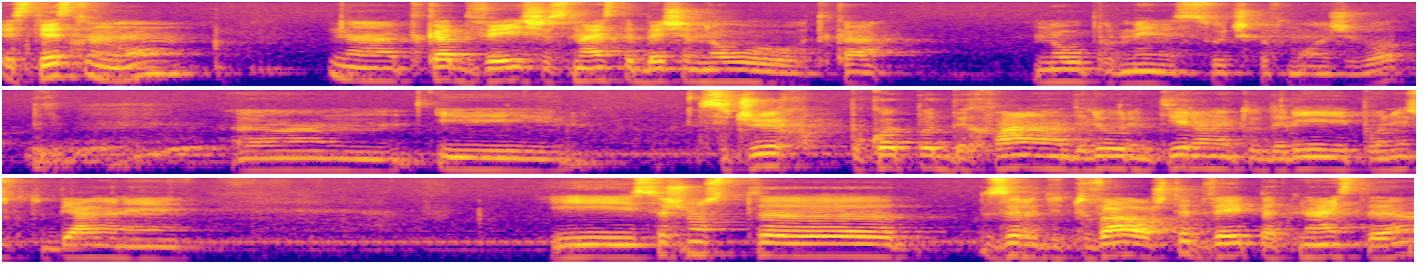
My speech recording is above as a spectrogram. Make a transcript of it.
естествено, а, така 2016 беше много така много промени се случиха в моя живот. Ам, и се чуех по кой път да хвана, дали ориентирането, дали по-низкото бягане. И всъщност заради това още 2015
